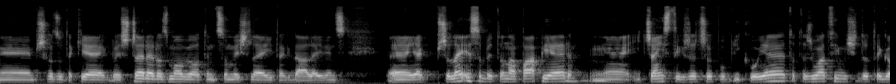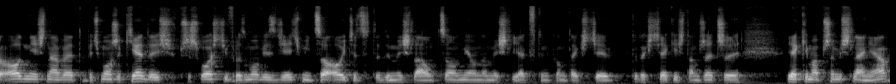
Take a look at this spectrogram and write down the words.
e, przychodzą takie jakby szczere rozmowy o tym, co myślę i tak dalej, więc e, jak przeleję sobie to na papier e, i część z tych rzeczy opublikuję, to też łatwiej mi się do tego odnieść nawet być może kiedyś w przyszłości w rozmowie z dziećmi, co ojciec wtedy myślał, co on miał na myśli, jak w tym kontekście, w kontekście jakiejś tam rzeczy, jakie ma przemyślenia.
